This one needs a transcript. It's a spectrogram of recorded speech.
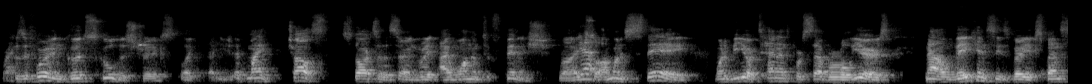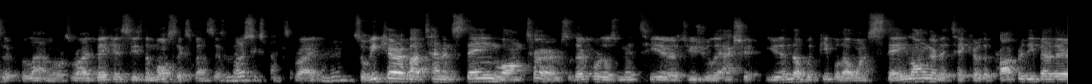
Right. Because if we're in good school districts, like if my child starts at a certain grade, I want them to finish, right? Yeah. So I'm going to stay, want to be your tenant for several years. Now, vacancy is very expensive to landlords, right? Vacancy is the most expensive. The most expensive. Right? Mm-hmm. So we care about tenants staying long term. So therefore, those mid tiers usually actually you end up with people that want to stay longer, they take care of the property better,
